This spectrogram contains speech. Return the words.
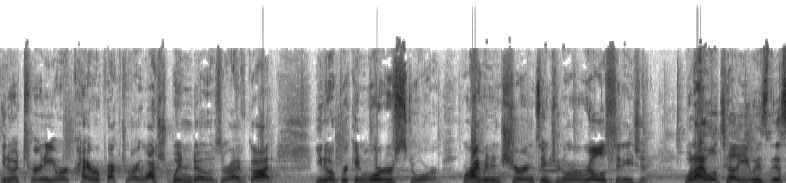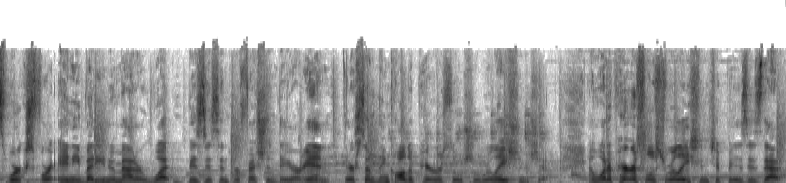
you know, attorney or a chiropractor. I wash windows, or I've got, you know, a brick and mortar store, or I'm an insurance agent or a real estate agent. What I will tell you is this works for anybody no matter what business and profession they are in. There's something called a parasocial relationship. And what a parasocial relationship is, is that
